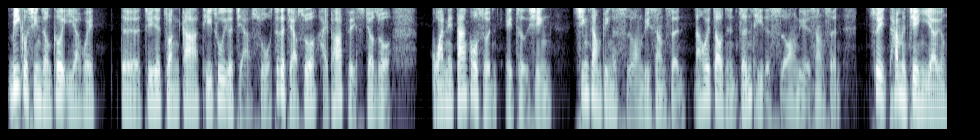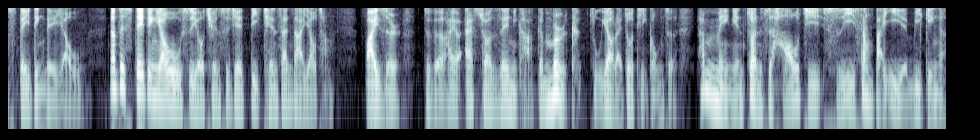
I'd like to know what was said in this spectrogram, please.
美国心脏科医学会的这些专家提出一个假说，这个假说 hypothesis 叫做，管的胆固醇会造成心脏病的死亡率上升，然后会造成整体的死亡率的上升。所以他们建议要用 statin 类药物。那这 statin 药物是由全世界第前三大药厂 Pfizer 这个还有 AstraZeneca 跟 Merck 主要来做提供者。他们每年赚的是好几十亿、上百亿的美金啊！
